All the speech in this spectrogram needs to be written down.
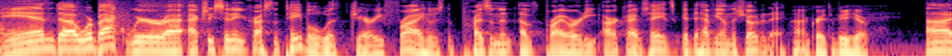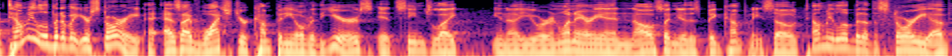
And uh, we're back. We're uh, actually sitting across the table with Jerry Fry, who is the president of Priority Archives. Hey, it's good to have you on the show today. Ah, great to be here. Uh, tell me a little bit about your story. As I've watched your company over the years, it seems like you know you were in one area and all of a sudden you're this big company. So tell me a little bit of the story of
